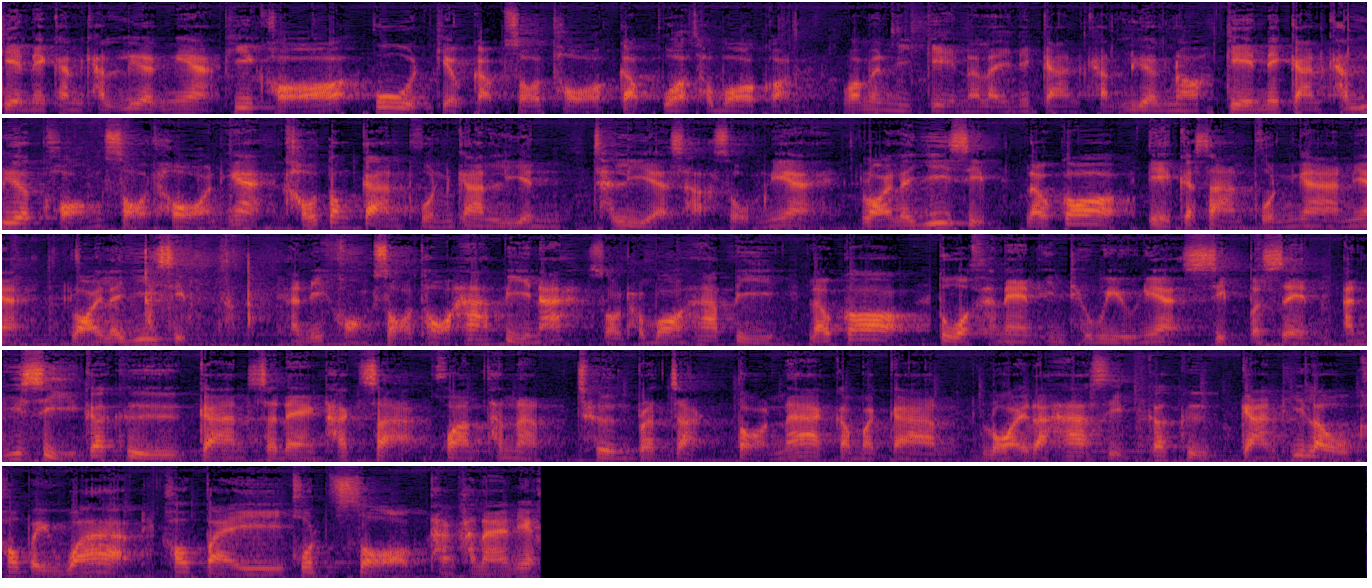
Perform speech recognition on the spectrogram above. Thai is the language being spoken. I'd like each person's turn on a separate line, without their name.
เกณฑ์ในการคัดเลือกเนี่ยพี่ขอพูดเกี่ยวกับสอทอกับวทบก่อน ว่ามันมีเกณฑ์อะไรในการคัดเลือกเนาะเกณฑ์ในการคัดเลือกของสอทอเนี่ยเขาต้องการผลการเรียนเฉลี่ยสะสมเนี่ยร้อยละ 20 แล้วก็เอกสารผลงานเนี่ยร้อยละ 20 อันนี้ของสอทอ5ปีนะสทบ 5 ปี แล้วก็ตัวคะแนนอินเทอร์วิวเนี่ย10%อันทีสี่ 4 ก็คือการแสดงทักษะความถนัดเชิงประจักษ์ต่อหน้ากรรมการร้อยละ50 ก็คือการที่เราเข้าไปวาดเข้าไปทดสอบทางคณะเนี่ย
